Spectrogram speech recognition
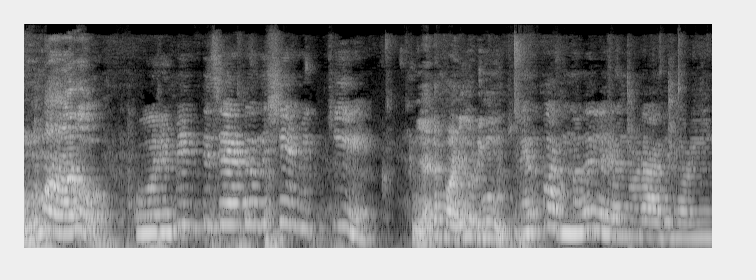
ഒന്ന് മാറോ? ഒരു മിനിറ്റ് ചേട്ടൻ ഒന്ന് ക്ഷമിക്കേ. ഞാൻ പണി തുടങ്ങി. ഞാൻ പറഞ്ഞതല്ലേ എന്നോട് ആദ്യം തുടങ്ങി?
